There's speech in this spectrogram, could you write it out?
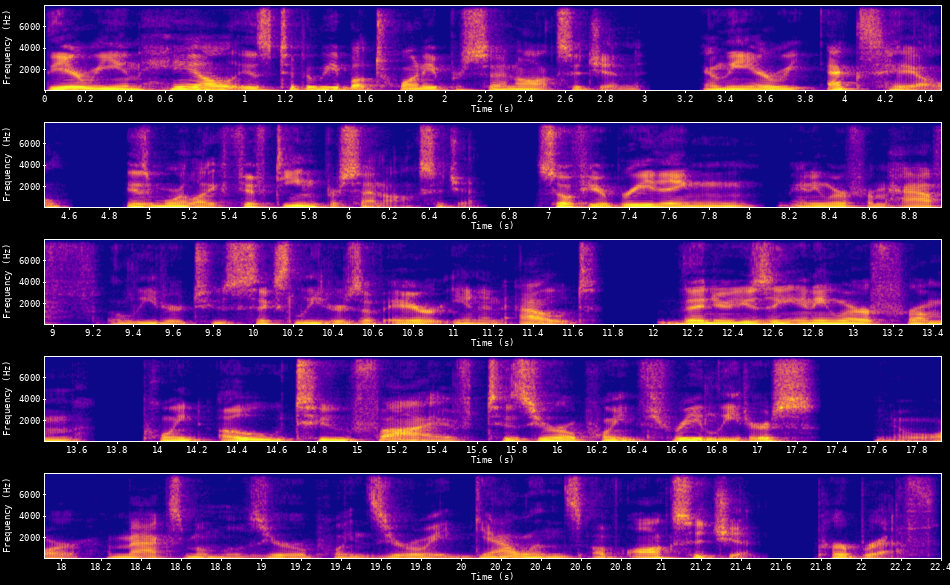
The air we inhale is typically about 20% oxygen, and the air we exhale is more like 15% oxygen. So if you're breathing anywhere from half a liter to six liters of air in and out, then you're using anywhere from 0.025 to 0.3 liters, you know, or a maximum of 0.08 gallons of oxygen per breath.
